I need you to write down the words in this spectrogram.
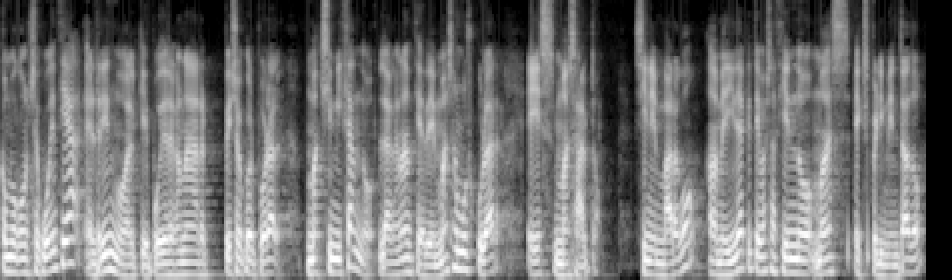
Como consecuencia, el ritmo al que puedes ganar peso corporal maximizando la ganancia de masa muscular es más alto. Sin embargo, a medida que te vas haciendo más experimentado,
